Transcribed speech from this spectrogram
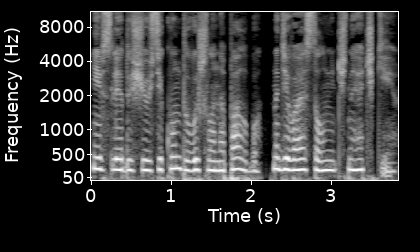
и в следующую секунду вышла на палубу, надевая солнечные очки.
